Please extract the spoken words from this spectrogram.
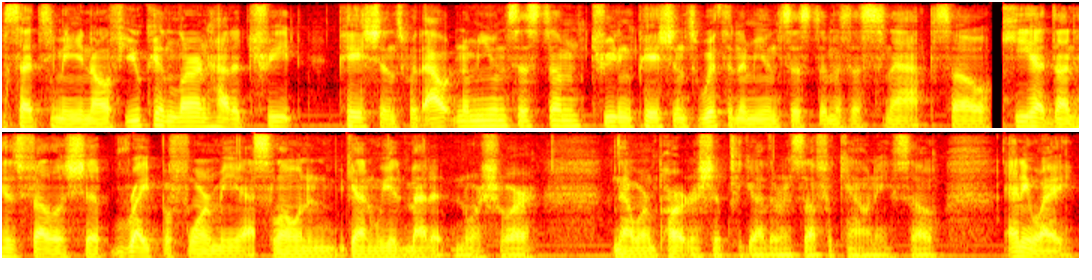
said to me, you know, if you can learn how to treat patients without an immune system, treating patients with an immune system is a snap. So he had done his fellowship right before me at Sloan, and again, we had met at North Shore now we're in partnership together in Suffolk County. So, anyway,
